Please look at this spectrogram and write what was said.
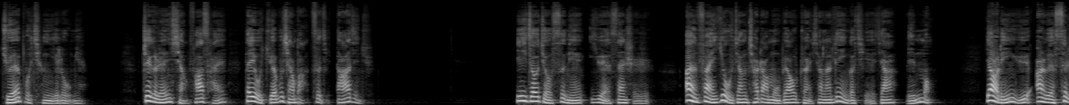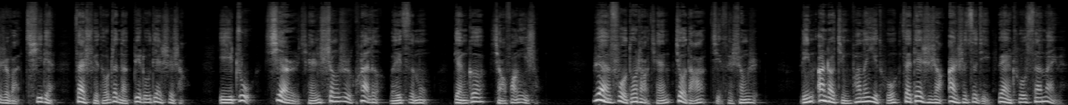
绝不轻易露面。这个人想发财，但又绝不想把自己搭进去。一九九四年一月三十日，案犯又将敲诈目标转向了另一个企业家林某。要林于二月四日晚七点，在水头镇的闭路电视上，以祝谢尔钱生日快乐为字幕，点歌小芳一首，愿付多少钱就答几岁生日。林按照警方的意图，在电视上暗示自己愿意出三万元。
